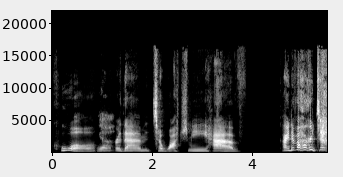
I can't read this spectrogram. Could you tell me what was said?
cool yeah for them to watch me have kind of a hard time.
